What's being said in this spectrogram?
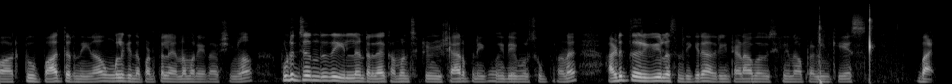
பார்ட் டூ பார்த்துருந்தீங்கன்னா உங்களுக்கு இந்த படத்தில் என்ன மாதிரியான விஷயங்களாம் பிடிச்சிருந்தது இல்லைன்றத கமெண்ட் செக்ஷனில் ஷேர் பண்ணிக்கோங்க. இதே மாதிரி சூப்பரான அடுத்த ரிவ்யூவில் சந்திக்கிறேன். அதுலேயும் டடாபா விசிலி நான் பிரவீன் கேஸ் பாய்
